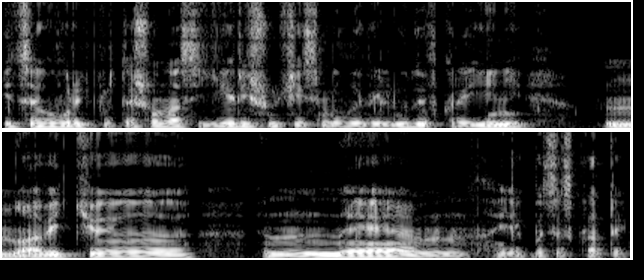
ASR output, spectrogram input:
І це говорить про те, що у нас є рішучі, сміливі люди в країні, навіть е, не, як би це сказати,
